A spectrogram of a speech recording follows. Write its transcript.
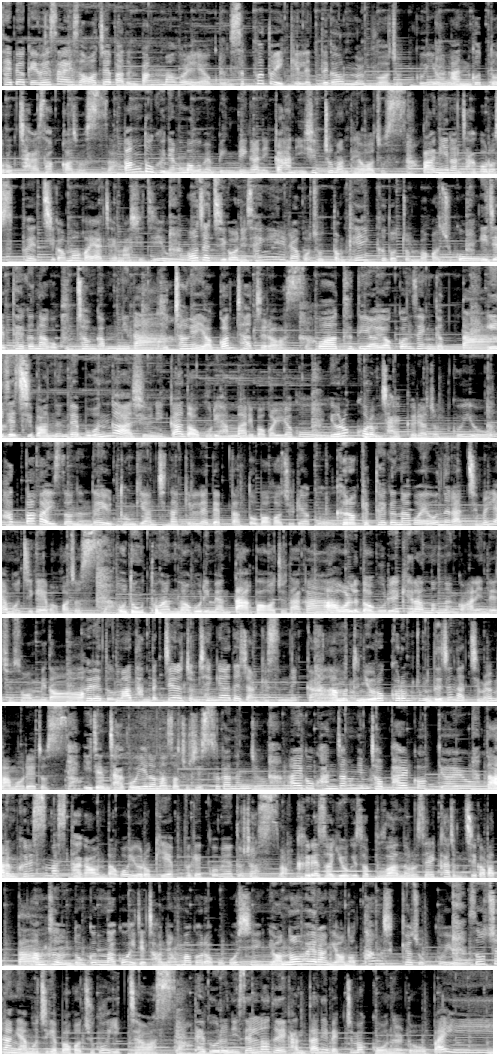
새벽에 회사에서 어제 받은 빵 먹으려고 스프도 있길래 뜨거운 물 부어줬고요. 안 굳도록 잘 섞어줬어. 빵도 그냥 먹으면 밍밍하니까 한 20초만 데워줬어. 빵이란 자고로 스프에 찍어 먹어야 제맛이지요. 어제 직원이 생일이라고 줬던 케이크도 좀 먹어주고 이제 퇴근하고 구청 갑니다. 구청에 여권 찾으러 왔어. 와 드디어 여권 생겼다. 이제 집 왔는데 뭔가 아쉬우니까 너구리 한 마리 먹으려고 요렇코름 잘 끓여줬고요. 핫바가 있었는데 유통기한 지났길래 냅다 또 먹어주려고 그렇게 퇴근하고의 오늘 아침을 야무 지게 먹어줬어. 오동통한 너구리면 딱 먹어주다가 아 원래 너구리에 계란 넣는 거 아닌데 죄송합니다. 그래도 마 단백질은 좀 챙겨야 되지 않겠습니까? 아무튼 요렇코름 좀 늦은 아침을 마무리해줬어. 이젠 자고 일어나서 주짓수 가는 중. 아이고 관장님 저 팔 꺾여요. 나름 크리스마스 다가온다고 요렇게 예쁘게 꾸며두셨어. 그래서 여기서 무한으로 셀카 좀 찍어봤다. 아무튼 운동 끝나고 이제 저녁 먹으러 고고싱. 연어회랑 연어탕 시켜줬고요. 소주랑 야무지게 먹어주고 2차 왔어. 배부르니 샐러드에 간단히 맥주 먹고 오늘도 빠이.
